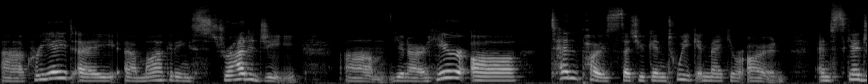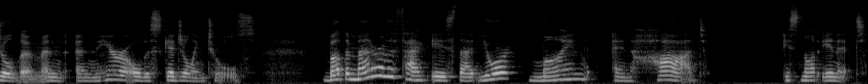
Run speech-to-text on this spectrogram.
uh, create a, a marketing strategy, um, you know, here are 10 posts that you can tweak and make your own and schedule them, and, and here are all the scheduling tools. But the matter of the fact is that your mind and heart is not in it.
